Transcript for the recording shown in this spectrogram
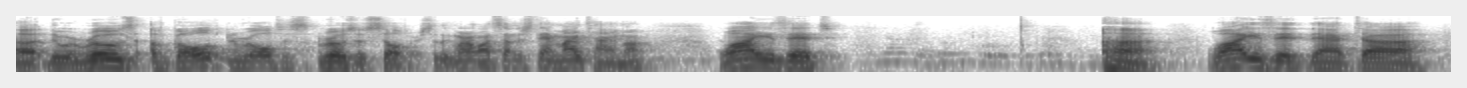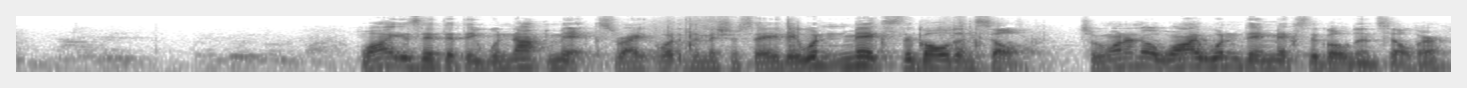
uh, there were rows of gold and rows of, rows of silver. So the Gemara wants to understand my timer. Why is it, uh, why is it that, uh, why is it that they would not mix, right? What did the Mishnah say? They wouldn't mix the gold and silver. So we want to know why wouldn't they mix the gold and silver?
